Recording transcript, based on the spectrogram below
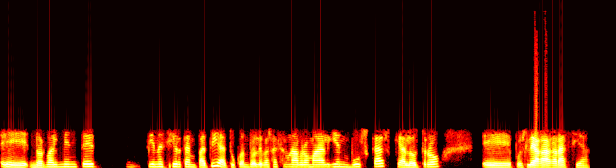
eh, normalmente tiene cierta empatía. Tú cuando le vas a hacer una broma a alguien buscas que al otro eh, pues le haga gracia.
